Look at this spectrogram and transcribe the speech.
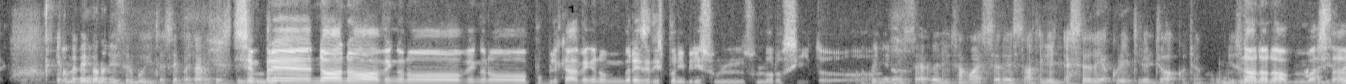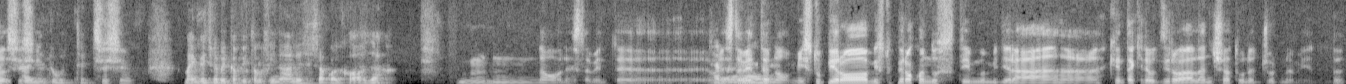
Ecco. E come vengono distribuite? Sempre tramite Steam? Sempre, no, no, vengono, vengono pubblicate, vengono rese disponibili sul, sul, loro sito. Quindi non serve, diciamo, essere stati essere dei acquirenti del gioco. Cioè, no, no, no, basta sì, sì. di tutti. Sì, sì. Ma invece per il capitolo finale si sa qualcosa? Mm, no, onestamente, cioè, onestamente no. Mi stupirò, mi stupirò quando Steam mi dirà uh, Kentucky Road Zero ha lanciato un aggiornamento.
